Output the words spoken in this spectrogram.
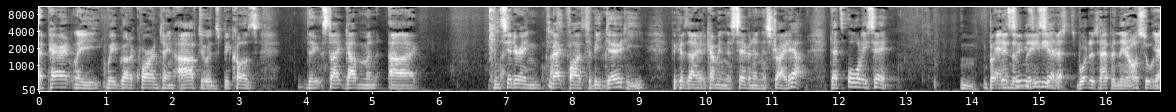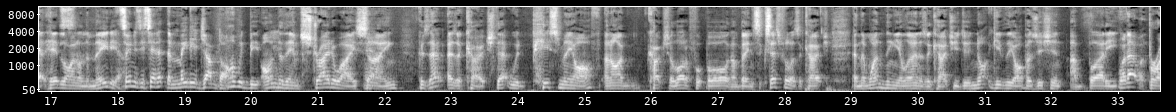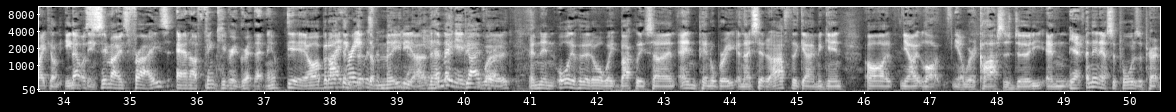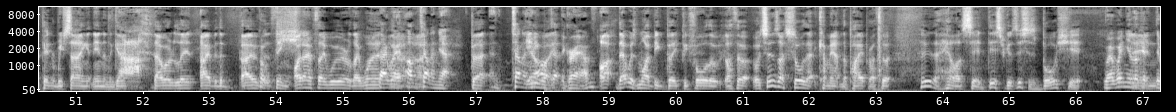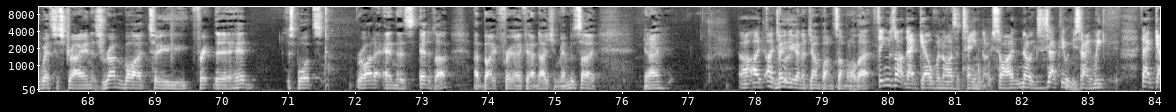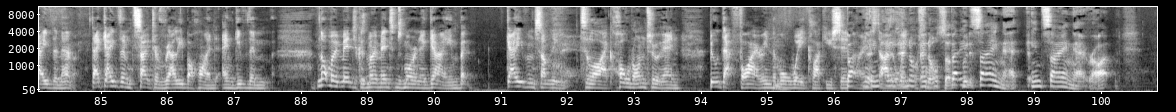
apparently we've got a quarantine afterwards because the state government are considering magpies to be dirty because they had to come in the seven and the straight out. That's all he said. Hmm. But And then as the soon as he media, said is- what has happened there? I saw Yeah. that headline on the media. As soon as he said it, the media jumped on. I would be onto them straight away saying, because that, as a coach, that would piss me off. And I've coached a lot of football and I've been successful as a coach. And the one thing you learn as a coach, you do not give the opposition a bloody Well, that was- break on anything. That was Simo's phrase, and I think you'd regret that now. Yeah, oh, but I, I think agree, that the, the media, media, yeah. they The had that media big gave for it. word, and then all you heard all week Buckley saying and Pendlebury, and they said it after the game again. Oh, you know, like you know, we're classed as dirty, and Yeah. and then our supporters, apparently Pendlebury saying at the end of the game, ah. they were let over the over the thing. I don't know if they were or they weren't. They weren't. I'm know. telling you. But telling you, I anyway, was at the ground. I, that was my big beef before. The, I thought well, as soon as I saw that come out in the paper, I thought, who the hell has said this? Because this is bullshit. Well, when you look And- at the West Australian, it's run by two, the head sports writer and the editor are both Freo Foundation members. So, you know, Uh, I, I do media going to jump on something like that. things like that galvanise a team, though. So I know exactly what you're saying. We that gave them ammo. That gave them something to rally behind and give them not momentum because momentum's more in a game, but gave them something to like hold on to and build that fire in them all week, like you said. But Wayne, in- started a and, week and, before. and also, But in it, saying that, in saying that, right?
